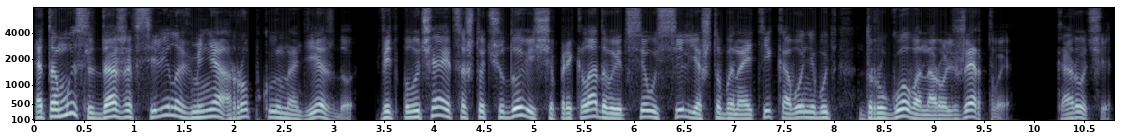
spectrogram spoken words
Эта мысль даже вселила в меня робкую надежду, ведь получается, что чудовище прикладывает все усилия, чтобы найти кого-нибудь другого на роль жертвы. Короче,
